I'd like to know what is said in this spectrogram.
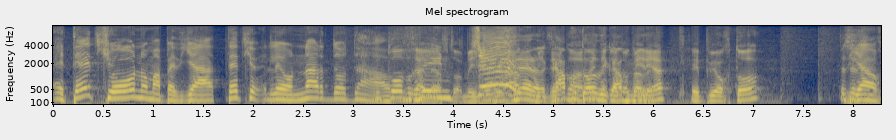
Ε, τέτοιο όνομα, παιδιά. Τέτοιο. Λεωνάρντο Νταβίντσι. Πού το έβγαλε αυτό. Ξέρω, κάπου το είδε, κάπου το είδε. εκατομμύρια επί 8. Για 8.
